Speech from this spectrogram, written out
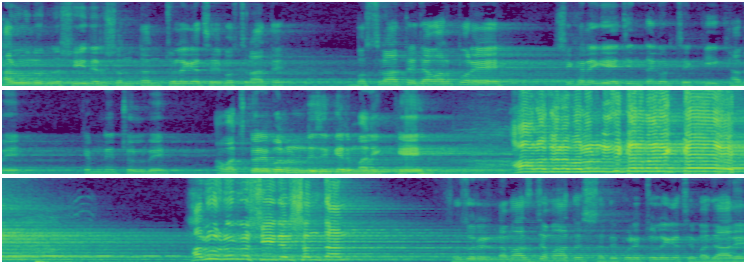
হারুনুর রশিদের সন্তান চলে গেছে বসরাতে। বসরাতে যাওয়ার পরে সেখানে গিয়ে চিন্তা করছে, কি খাবে, কেমনে চলবে? আওয়াজ করে বলুন রিজিকের মালিককে। আরও জোরে বলুন রিজিকের মালিককে। হারুনুর রশিদের সন্তান ফজরের নামাজ জামাতের সাথে পড়ে চলে গেছে বাজারে।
